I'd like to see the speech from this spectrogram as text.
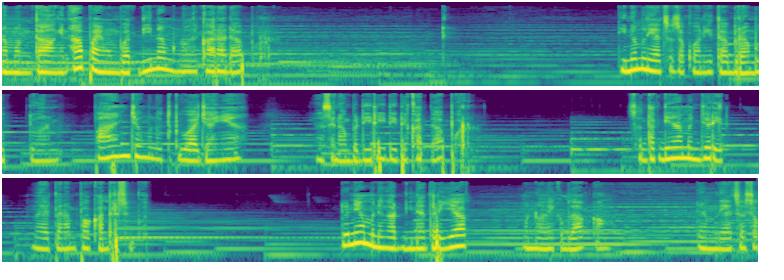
Namun tak angin apa yang membuat Dina menoleh ke arah dapur. Dina melihat sosok wanita berambut dengan panjang menutupi wajahnya yang sedang berdiri di dekat dapur. Sontak Dina menjerit melihat penampakan tersebut. Dunia mendengar Dina teriak, menoleh ke belakang, dan melihat sosok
